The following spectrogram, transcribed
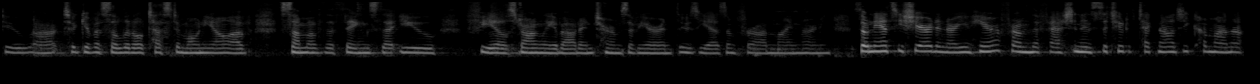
to uh, to give us a little testimonial of some of the things that you feel strongly about in terms of your enthusiasm for online learning. So, Nancy Sheridan, are you here from the Fashion Institute of Technology? Come on up.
